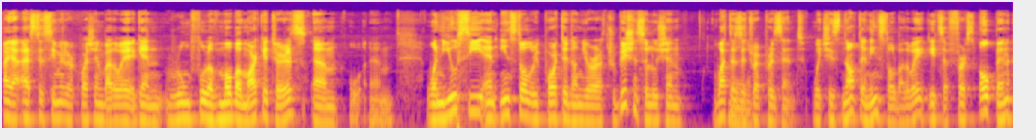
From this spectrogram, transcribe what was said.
I asked a similar question, by the way. Again, room full of mobile marketers. Um, um, when you see an install reported on your attribution solution, what does it represent? Which is not an install, by the way. It's a first open,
